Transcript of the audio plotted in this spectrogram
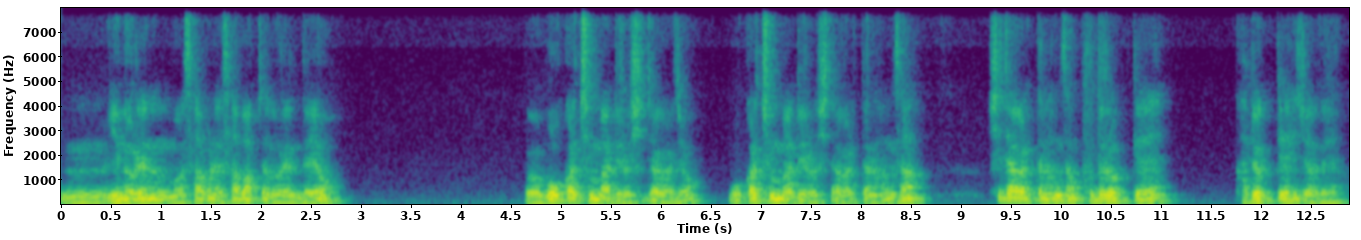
음, 이 노래는 뭐 4분의 4박자 노래인데요. 어, 못 갖춘 마디로 시작하죠. 못 갖춘 마디로 시작할 때는 항상, 시작할 때는 항상 부드럽게, 가볍게 해줘야 돼요.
